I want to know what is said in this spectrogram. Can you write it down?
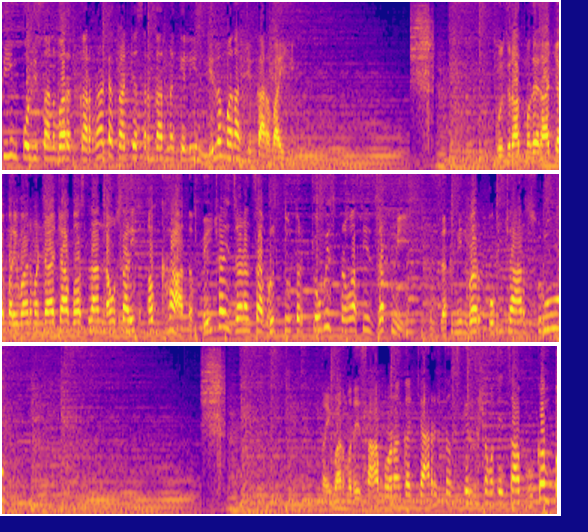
तीन पोलिसांवर कर्नाटक राज्य सरकारनं केली निलंबनाची कारवाई. गुजरातमध्ये राज्य परिवहन मंडळाच्या बसला नवसारीत अपघात. बेचाळीस जणांचा मृत्यू तर चोवीस प्रवासी जखमी. जखमींवर उपचार सुरू. तैवानमध्ये सहा पूर्णांक चार रिक्टर स्केल क्षमतेचा भूकंप.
